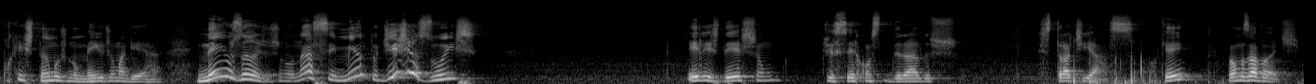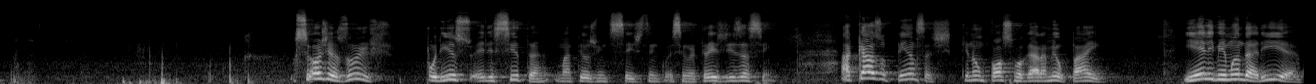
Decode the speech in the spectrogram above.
Porque estamos no meio de uma guerra. Nem os anjos, no nascimento de Jesus, eles deixam de ser considerados stratias, ok? Vamos avante. O Senhor Jesus, por isso, ele cita Mateus 26, 53, diz assim: Acaso pensas que não posso rogar a meu Pai, e ele me mandaria,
